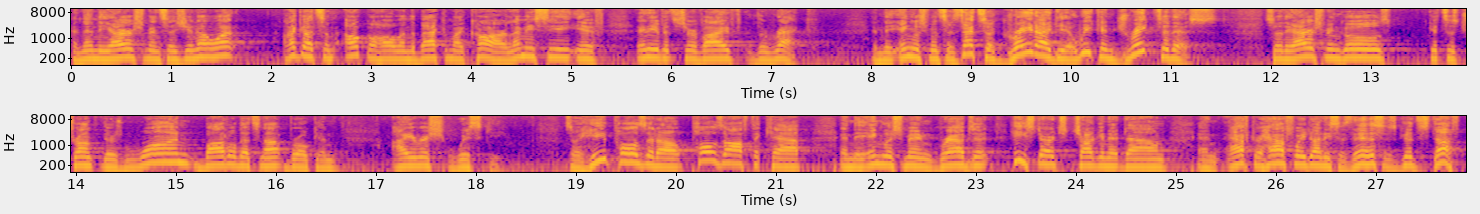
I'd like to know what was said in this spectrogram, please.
And then the Irishman says, You know what? I got some alcohol in the back of my car. Let me see if any of it survived the wreck. And the Englishman says, That's a great idea. We can drink to this. So the Irishman goes, gets his trunk. There's one bottle that's not broken Irish whiskey. So he pulls it out, pulls off the cap, and the Englishman grabs it. He starts chugging it down. And after halfway done, he says, This is good stuff.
